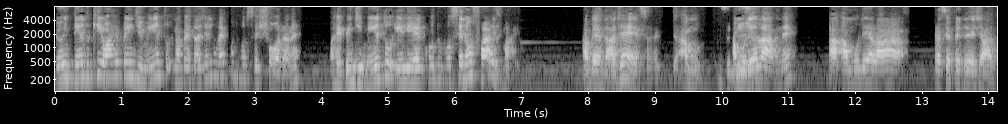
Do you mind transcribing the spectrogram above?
eu entendo que o arrependimento, na verdade, ele não é quando você chora, né? O arrependimento, ele é quando você não faz mais. A verdade é essa. A, a mulher lá, né? A, a mulher lá para ser apedrejada.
